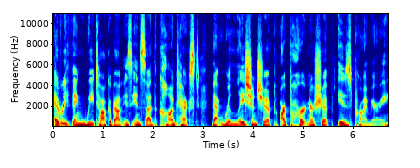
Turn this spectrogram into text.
everything we talk about is inside the context that relationship, our partnership is primary.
